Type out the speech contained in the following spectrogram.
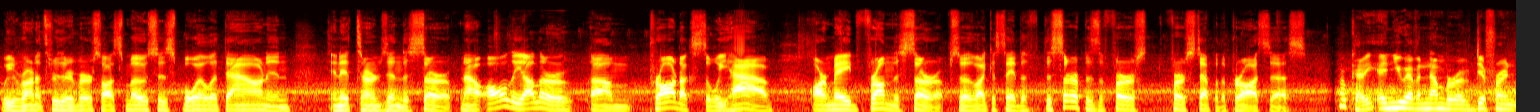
we run it through the reverse osmosis, boil it down, and and it turns into syrup. Now all the other um, products that we have are made from the syrup. So like I say, the, the syrup is the first first step of the process. Okay, and you have a number of different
